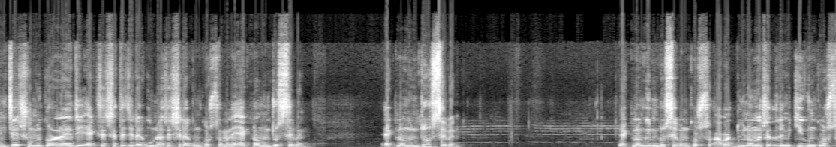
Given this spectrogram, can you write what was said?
নিচের সমীকরণে যে এক্সের সাথে যেটা গুণ আছে সেটা গুণ করছ মানে এক নং ইন্টু সেভেন এক নং ইন্টু সেভেন এক নং ইন্টু সেভেন করছ। আবার দুই নংয়ের সাথে তুমি কি গুণ করছ?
